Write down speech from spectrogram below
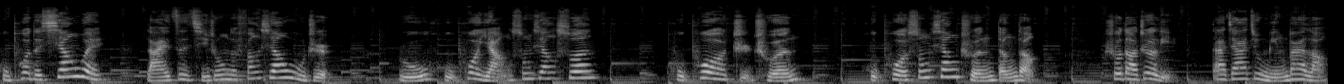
琥珀的香味来自其中的芳香物质，如琥珀氧松香酸、琥珀酯醇、琥珀松香醇等等。说到这里，大家就明白了，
